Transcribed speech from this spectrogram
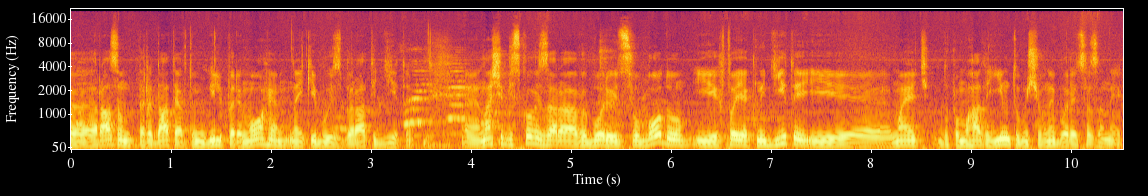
е, разом передати автомобіль перемоги, на який будуть збирати діти. Наші військові зараз виборюють свободу, і хто як не діти, і мають допомагати їм, тому що вони борються за них.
